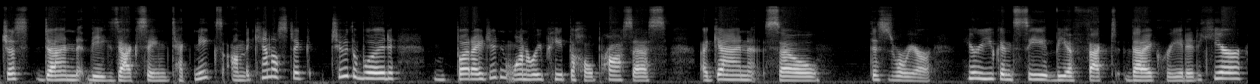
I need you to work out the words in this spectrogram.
just done the exact same techniques on the candlestick to the wood, but I didn't want to repeat the whole process again. So this is where we are. Here you can see the effect that I created here,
